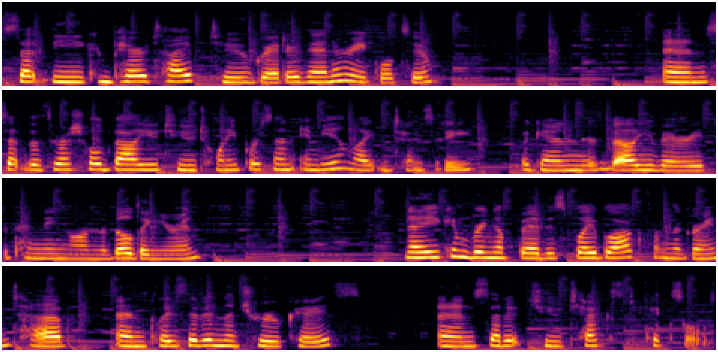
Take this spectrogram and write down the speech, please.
Set the compare type to greater than or equal to and set the threshold value to 20% ambient light intensity. Again, this value varies depending on the building you're in. Now you can bring up a display block from the green tab and place it in the true case and set it to text pixels.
